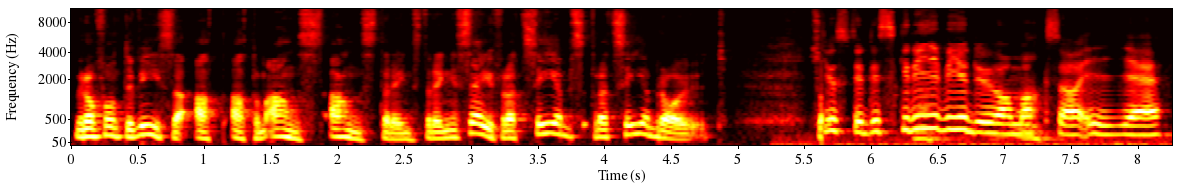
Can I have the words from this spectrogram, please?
Men de får inte visa att, att de ans, anstränger sig för att se, för att se bra ut. Så. Just det, det skriver ju du om också i eh,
